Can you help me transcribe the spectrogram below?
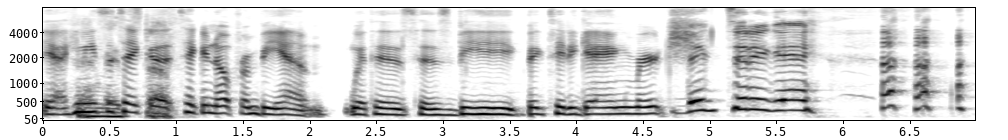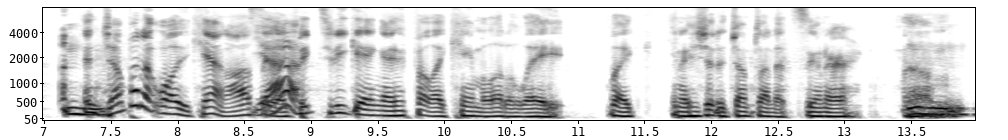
Yeah, he needs to fan-made take a take a note from BM with his his big big titty gang merch. Big titty gang. And jump on it while you can honestly Yeah. like big titty gang i felt like came a little late like you know he should have jumped on it sooner um Mhm.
